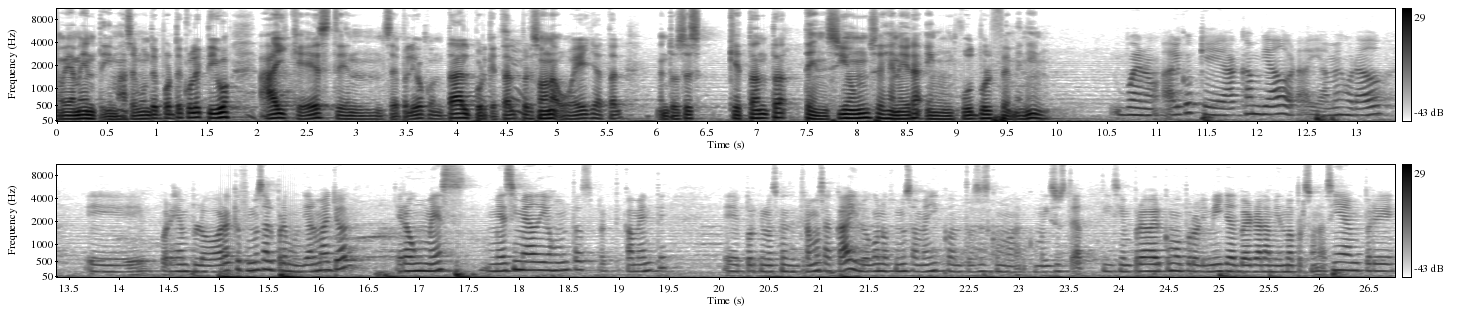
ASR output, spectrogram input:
obviamente, y más en un deporte colectivo, hay que este se peleó con tal, porque tal persona o ella tal. Entonces, ¿qué tanta tensión se genera en un fútbol femenino? Bueno, algo que ha cambiado ahora y ha mejorado, eh, por ejemplo, ahora que fuimos al premundial mayor, era un mes, un mes y medio juntas prácticamente, eh, porque nos concentramos acá y luego nos fuimos a México, entonces como, como dice usted, y siempre va a haber como problemillas, ver a la misma persona siempre,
